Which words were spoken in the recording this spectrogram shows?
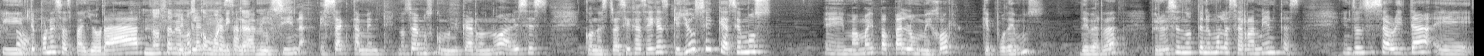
Y te pones hasta a llorar. No sabemos comunicarnos. A la vecina. Exactamente, no sabemos comunicarnos, ¿no? A veces con nuestras hijas e hijas, que yo sé que hacemos eh, mamá y papá lo mejor que podemos, de verdad, pero a veces no tenemos las herramientas. Entonces ahorita eh,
